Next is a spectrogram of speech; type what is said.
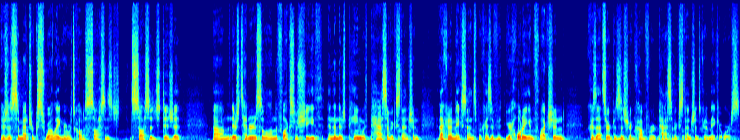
There's a symmetric swelling, or what's called a sausage sausage digit. Um, there's tenderness along the flexor sheath, and then there's pain with passive extension. And that kind of makes sense because if you're holding inflection, because that's their position of comfort, passive extension is going to make it worse.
